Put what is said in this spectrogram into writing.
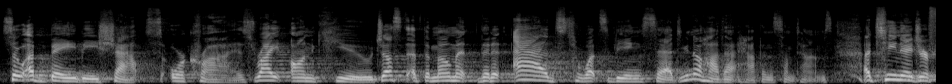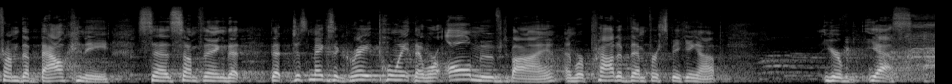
So a baby shouts or cries right on cue, just at the moment that it adds to what's being said. You know how that happens sometimes. A teenager from the balcony says something that, that just makes a great point that we're all moved by, and we're proud of them for speaking up. You're, yes.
